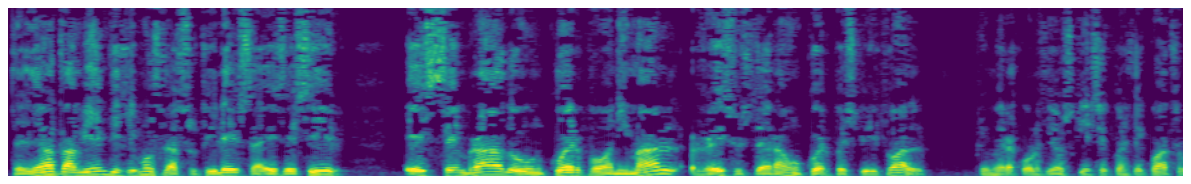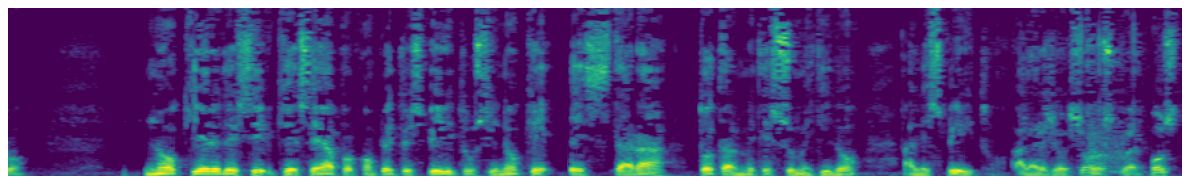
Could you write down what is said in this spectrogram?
Tendrá también, dijimos, la sutileza, es decir, es sembrado un cuerpo animal, resucitará un cuerpo espiritual. 1 Corintios 15, 44. No quiere decir que sea por completo espíritu, sino que estará totalmente sometido al espíritu. A la resurrección los cuerpos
